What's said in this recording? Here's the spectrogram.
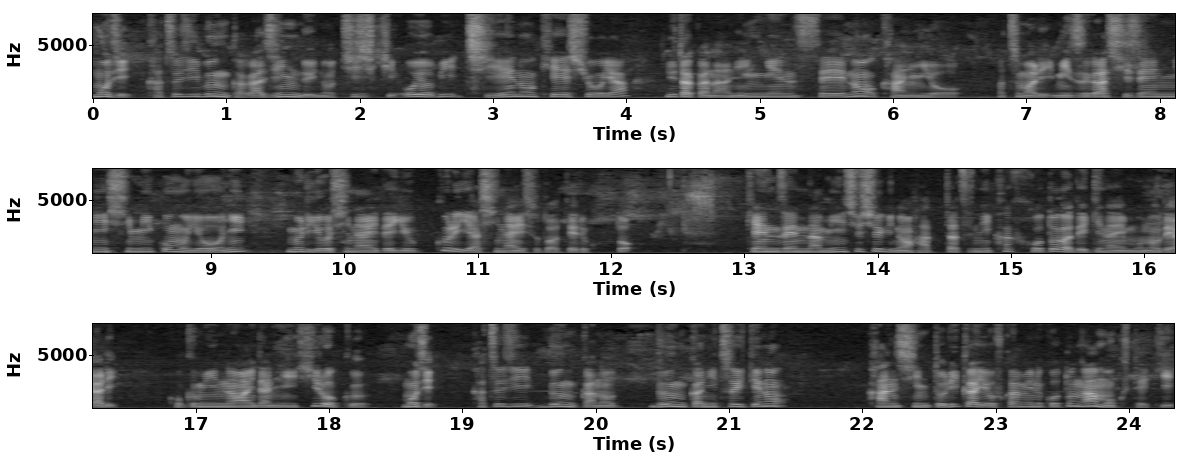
文字活字文化が人類の知識及び知恵の継承や豊かな人間性の寛容。つまり水が自然に染み込むように無理をしないでゆっくり養い育てること。健全な民主主義の発達に書くことができないものであり国民の間に広く文字活字文化の文化についての関心と理解を深めることが目的。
